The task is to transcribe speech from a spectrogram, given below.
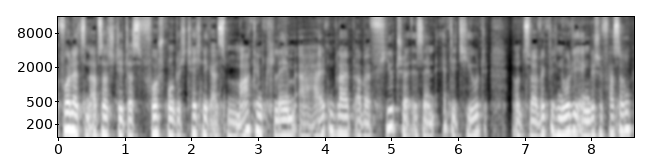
vorletzten Absatz steht, dass Vorsprung durch Technik als Markenclaim erhalten bleibt, aber Future is an Attitude, und zwar wirklich nur die englische Fassung,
